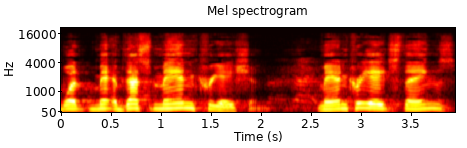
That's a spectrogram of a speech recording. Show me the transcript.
what man, that's man creation. Man creates things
